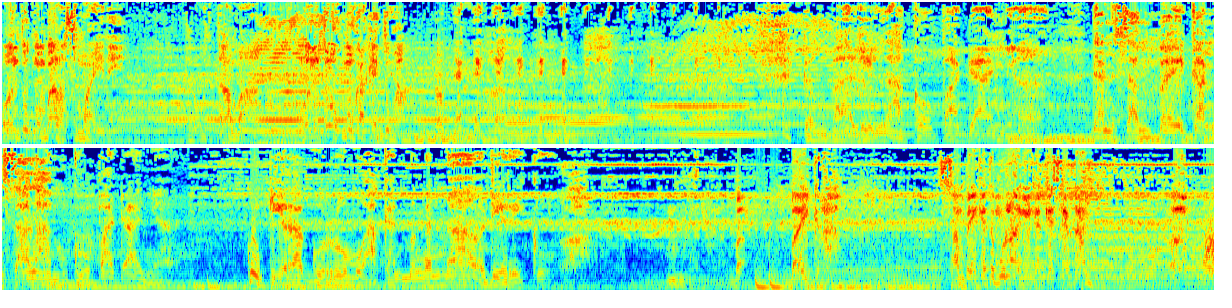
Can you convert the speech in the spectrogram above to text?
untuk membalas semua ini. Terutama untukmu kakek tua. Kembalilah kau padanya dan sampaikan salamku padanya. Kukira gurumu akan mengenal diriku. Ba- baiklah. Sampai ketemu lagi kakek setan. Terima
